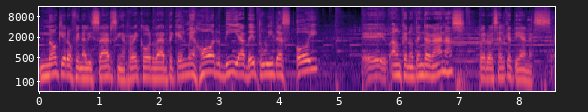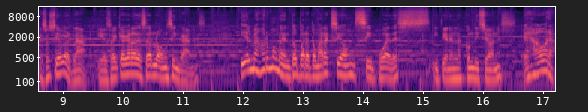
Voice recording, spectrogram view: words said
No quiero finalizar sin recordarte que el mejor día de tu vida es hoy. Eh, aunque no tenga ganas, pero es el que tienes. Eso sí es verdad. Y eso hay que agradecerlo aún sin ganas. Y el mejor momento para tomar acción, si puedes y tienes las condiciones, es ahora.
